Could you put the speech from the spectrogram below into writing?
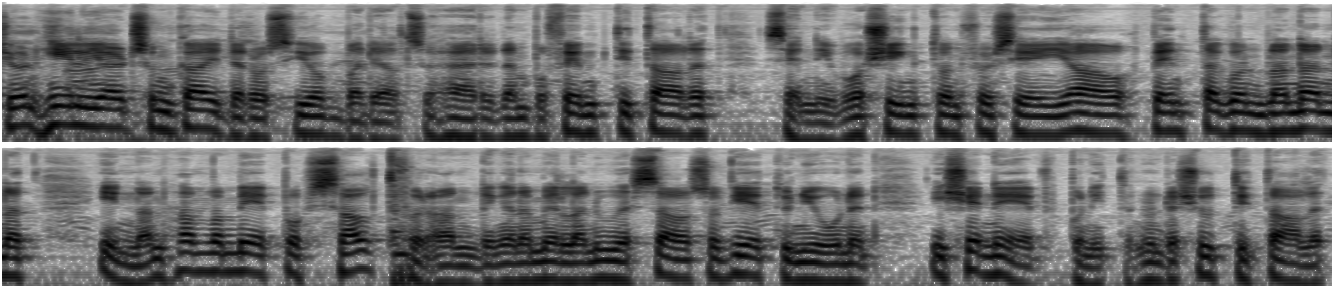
John Hilliard som guidar oss jobbade alltså här redan på 50-talet, sen i Washington för CIA och Pentagon bland annat, innan han var med på SALT-förhandlingarna mellan USA och Sovjetunionen i Genève på 1970-talet.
